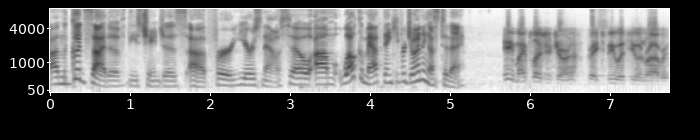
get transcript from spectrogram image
on the good side of these changes uh, for years now. So, um, welcome, Matt. Thank you for joining us today. Hey, my pleasure, Jorna. Great to be with you and Robert.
